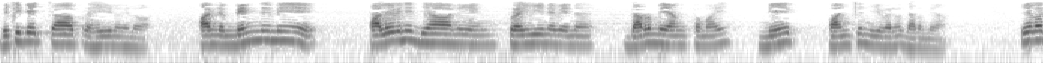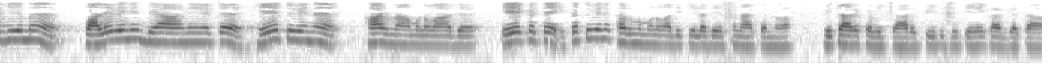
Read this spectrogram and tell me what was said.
විචිකිච්ඡා ප්‍රහීන වෙනවා. අන්න මෙන්න මේ පළවෙනි ධානයෙන් ප්‍රහීන වෙන ධර්මයන් තමයි මේ පංච නීවරණ ධර්මයන්. ඒ වගේම පළවෙනි ධානයට හේතු වෙන කාරණා මොනවාද? ඒකට එකතු වෙන කරුණු මොනවද කියලා දේශනා කරනවා. විචාරක විචාර පීතිසුඛ ඒකග්ගතා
